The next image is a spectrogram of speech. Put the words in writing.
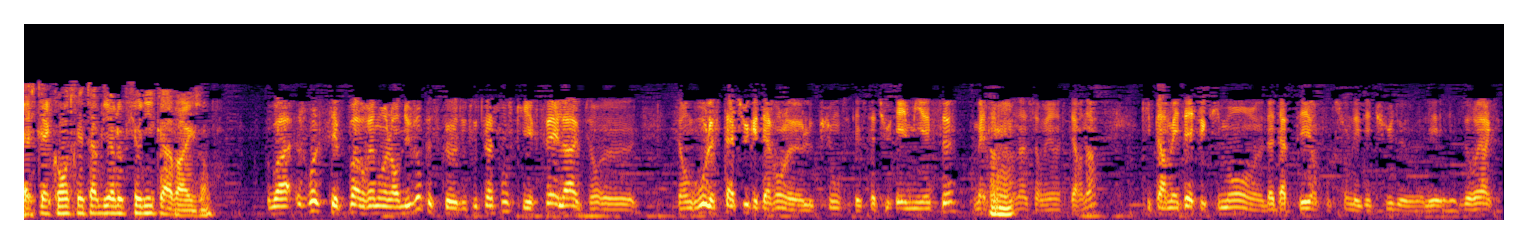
est-ce qu'elle compte rétablir le Pionica par exemple? Bah, je crois que c'est pas vraiment l'ordre du jour parce que de toute façon, ce qui est fait là, c'est en gros le statut qui était avant le, le pion, c'était le statut MISE, maître Mhm. internat surveillant externat, qui permettait effectivement euh, d'adapter en fonction des études, euh, les, les horaires, etc.,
